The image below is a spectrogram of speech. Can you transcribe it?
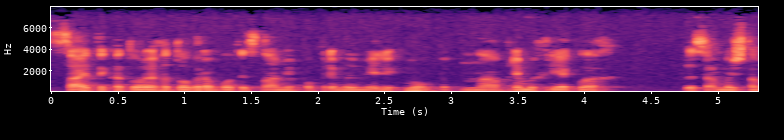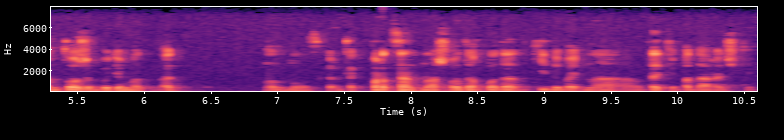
сайты, которые готовы работать с нами по прямым, ну, на прямых реклах то есть, а мы же там тоже будем, от, от, ну, ну, скажем так, процент нашего дохода откидывать на вот эти подарочки.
